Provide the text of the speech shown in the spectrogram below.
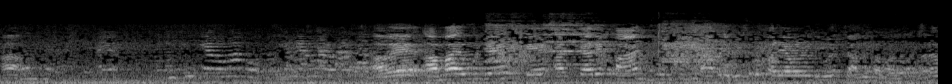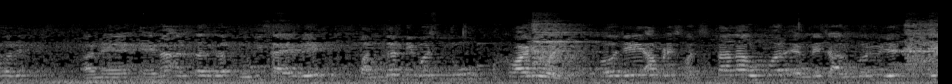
હા. હવે આમાં એવું છે કે અત્યારે પાંચ જૂનથી આપણે વિશ્વ પર્યાવરણ દિવસ ચાલુ કરવાનો બરાબર છે? અને એના અંતર્ગત મોદી સાહેબે પંદર દિવસનું અખવાડિયું હોય. તો જે આપણે સ્વચ્છતાના ઉપર એમને ચાલુ કર્યું છે એ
